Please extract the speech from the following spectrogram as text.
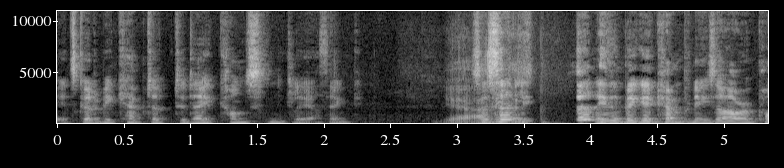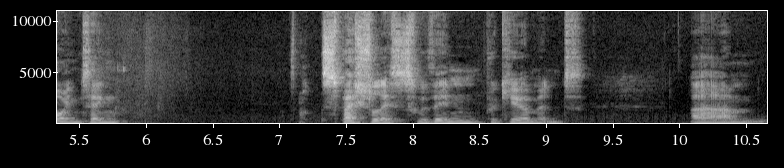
it's got to be kept up to date constantly. I think. Yeah. So certainly, certainly, the bigger companies are appointing specialists within procurement um,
